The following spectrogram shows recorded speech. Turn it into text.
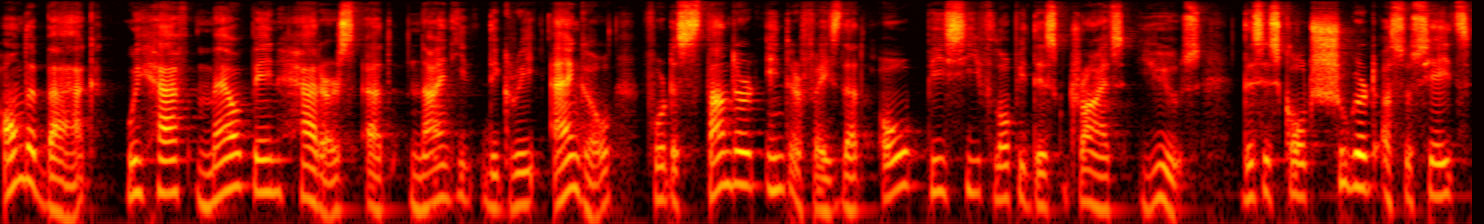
On the back, we have male pin headers at 90 degree angle for the standard interface that all PC floppy disk drives use. This is called Shugart Associates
